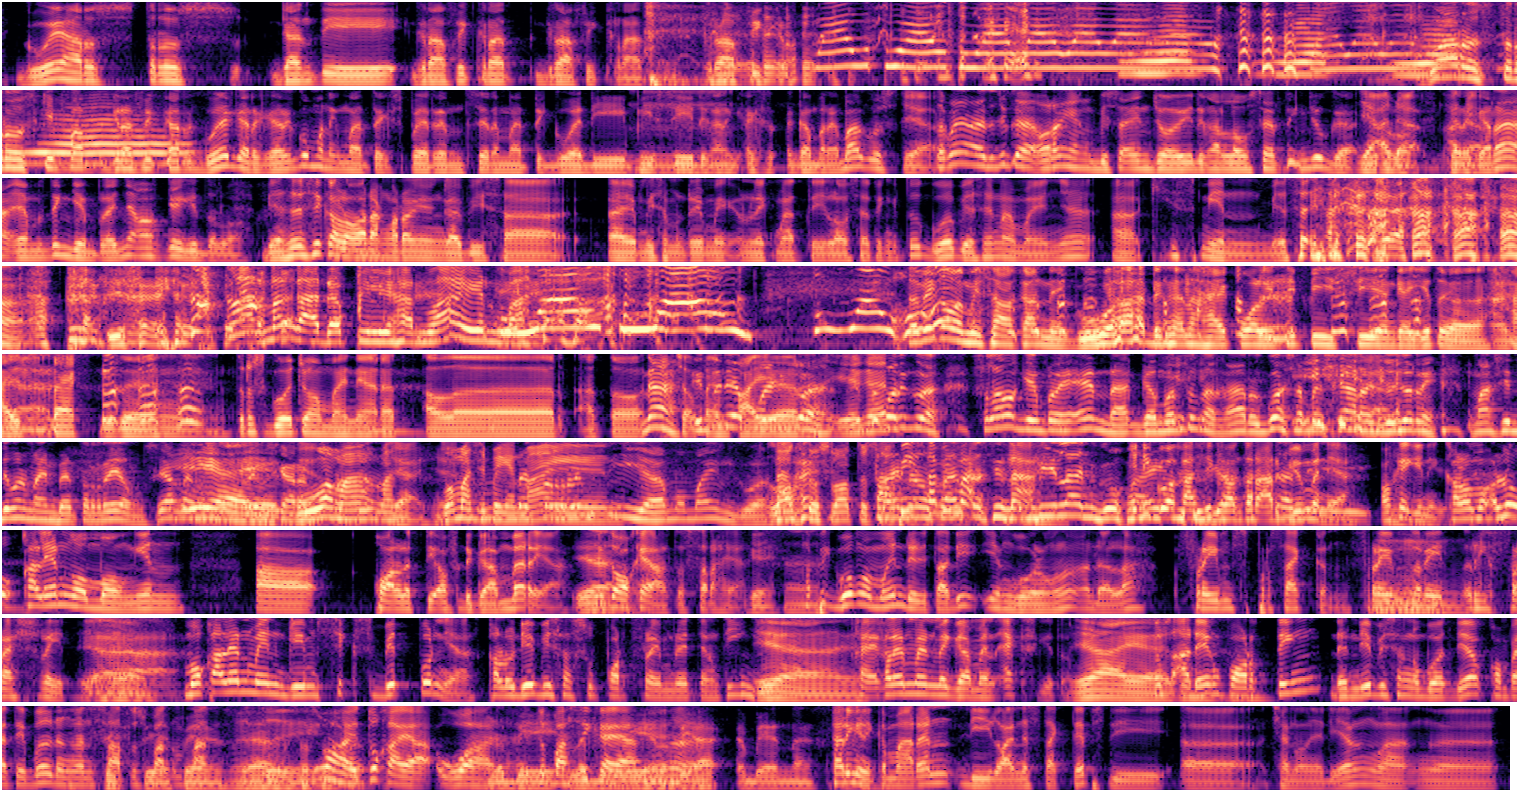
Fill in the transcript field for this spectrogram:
gue harus terus ganti grafik card grafik card grafik card wow wow tuh wow wow wow wow gue harus terus keep up grafik card gue gara-gara gue menikmati experience cinematic gue di PC dengan ex- gambar yang bagus. Iya. tapi kan ada juga orang yang bisa enjoy dengan low setting juga Ya, gitu ada, loh. gara-gara yang penting gameplaynya oke gitu loh. Biasanya sih kalau orang-orang yang nggak bisa eh, yang bisa menerima- menikmati low setting itu gue biasanya namanya uh, kismin biasanya. Karena nggak ada pilihan lain, Pak. Tapi kalau misalkan nih gua dengan high quality PC yang kayak gitu ya, high spec gitu ya. Terus gua cuma mainnya Red Alert atau Nah Age of itu dia poin Empire, gue ya Itu kan? poin gue Selama gameplay enak Gambar tuh gak ngaruh Gue sampai sekarang jujur nih Masih demen main Battle Realms Siapa yang main Iya, Battle Realms iya. sekarang? Gua, Masih ma mas- Iya, iya. gua masih pengen Battle Realms main. Iya mau main gue Lotus, Lotus. tapi Final tapi Fantasy nah, 9 gue ini gue kasih counter argument ya. Oke gini, kalau lu kalian ngomongin uh, quality of the gambar ya, Yeah. itu oke lah terserah ya. Oke. Tapi gue ngomongin dari tadi yang gue ulang adalah frames per second, frame rate, refresh rate. Ya. Mau kalian main game 6 bit pun ya, kalau dia bisa support frame rate yang tinggi, Iya, iya. kayak kalian main Mega Man X gitu. Iya, iya. Terus itu. ada yang porting dan dia bisa ngebuat dia compatible dengan 144. Ya, Itu, iya. Wah itu kayak wah lebih, itu pasti lebih, kayak lebih, nah. lebih enak Kan gini, kemarin di Linus Tech Tips di eh, channelnya dia ngela-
